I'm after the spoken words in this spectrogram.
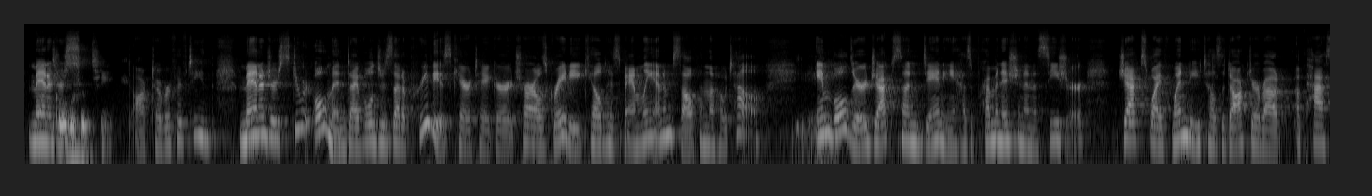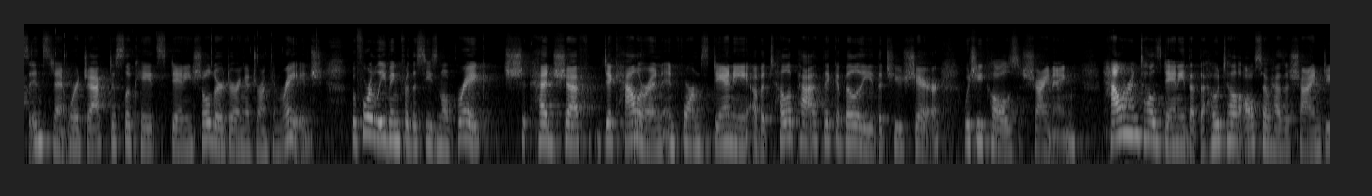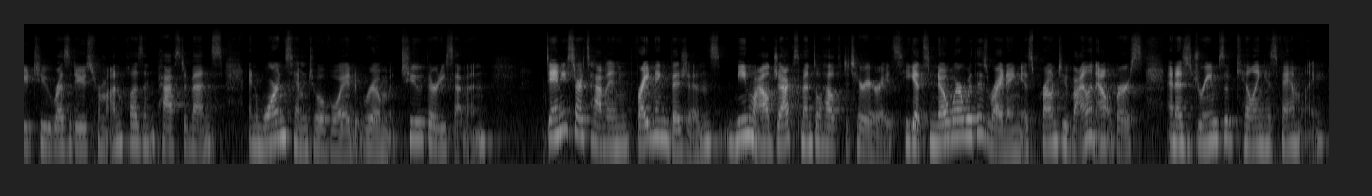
managers October fifteenth. October 15th. Manager Stuart Ullman divulges that a previous caretaker, Charles Grady, killed his family and himself in the hotel. In Boulder, Jack's son Danny has a premonition and a seizure. Jack's wife Wendy tells the doctor about a past incident where Jack dislocates Danny's shoulder during a drunken rage. Before leaving for the seasonal break, head chef Dick Hallorann informs Danny of a telepathic ability the two share, which he calls shining. Hallorann tells Danny that the hotel also has a shine due to residues from unpleasant past events and warns him to avoid room 237. Danny starts having frightening visions. Meanwhile, Jack's mental health deteriorates. He gets nowhere with his writing, is prone to violent outbursts, and has dreams of killing his family.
